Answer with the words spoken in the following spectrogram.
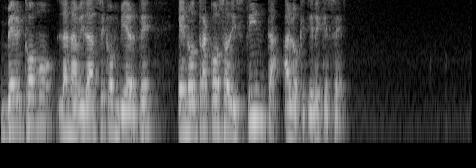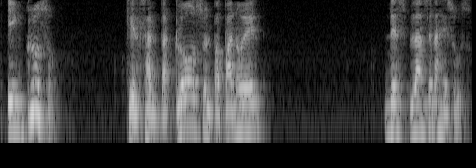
ver cómo la Navidad se convierte en otra cosa distinta a lo que tiene que ser. Incluso que el Santa Claus o el Papá Noel desplacen a Jesús,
